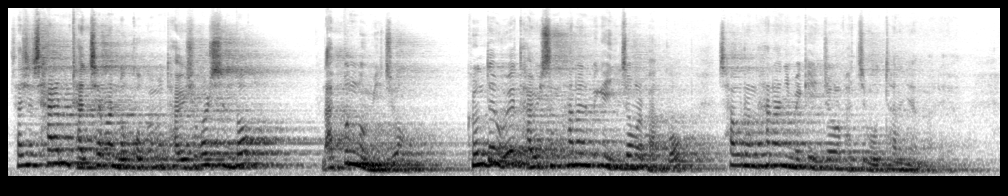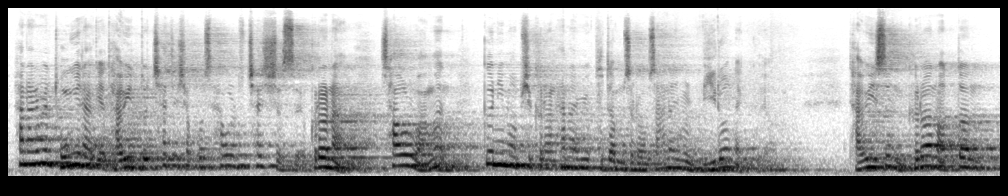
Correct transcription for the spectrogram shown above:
사실 삶 자체만 놓고 보면 다윗이 훨씬 더 나쁜 놈이죠. 그런데 왜 다윗은 하나님에게 인정을 받고 사울은 하나님에게 인정을 받지 못하느냐 말이에요. 하나님은 동일하게 다윗도 찾으셨고 사울도 찾으셨어요. 그러나 사울 왕은 끊임없이 그런 하나님이 부담스러워서 하나님을 밀어냈고요. 다윗은 그런 어떤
